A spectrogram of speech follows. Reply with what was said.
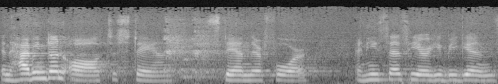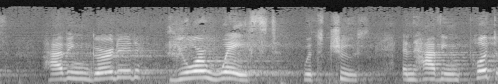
and having done all to stand, stand therefore. And he says here, he begins, having girded your waist with truth, and having put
